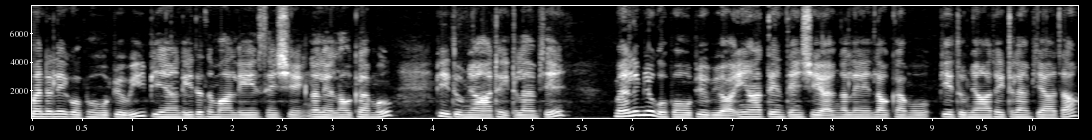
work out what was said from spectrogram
မန္တလေးကိုဗဟိုပြုပြီးပြည်ရန်လေးသမားလေးဆင်းရှင်ငလင်လောက်ကမှုပြည်သူများအထိတ်တလန့်ဖြင့်မန္တလေးမြို့ကိုဗဟိုပြုပြီးတော့အင်အားတင်တင်ရှိရငလင်လောက်ကမှုပြည်သူများအထိတ်တလန့်ပြကြောင်း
